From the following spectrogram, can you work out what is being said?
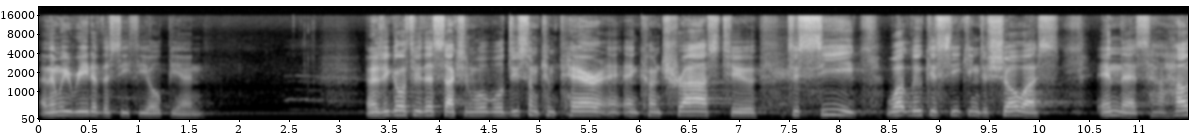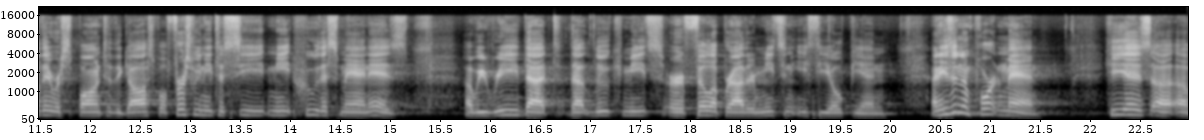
and then we read of this Ethiopian. And as we go through this section, we'll, we'll do some compare and, and contrast to, to see what Luke is seeking to show us in this, how they respond to the gospel. First, we need to see, meet who this man is uh, we read that, that Luke meets, or Philip rather, meets an Ethiopian. And he's an important man. He is a, a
